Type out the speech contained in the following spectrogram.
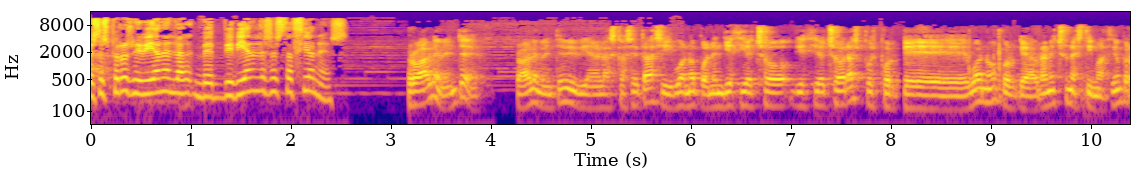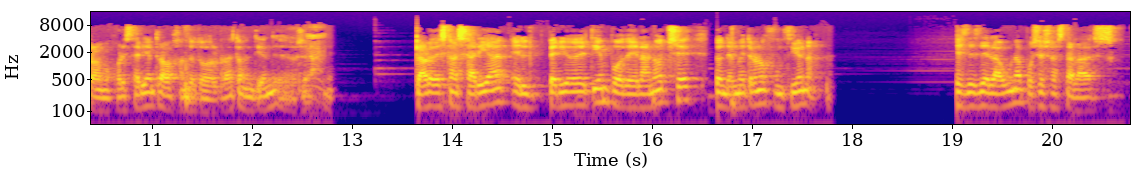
Estos perros vivían en, la- vivían en las estaciones. Probablemente, probablemente vivían en las casetas y bueno, ponen 18, 18 horas pues porque, bueno, porque habrán hecho una estimación, pero a lo mejor estarían trabajando todo el rato, ¿entiendes? O sea, claro, descansaría el periodo de tiempo de la noche donde el metro no funciona. Es desde la una, pues eso, hasta las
